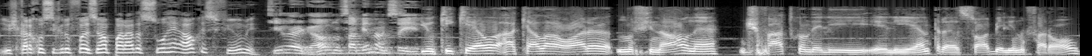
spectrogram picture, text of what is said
E os caras conseguiram fazer uma parada surreal com esse filme. Que legal, não sabia não disso aí. E o que que é aquela hora no final, né? de fato, quando ele, ele entra, sobe ali no farol,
